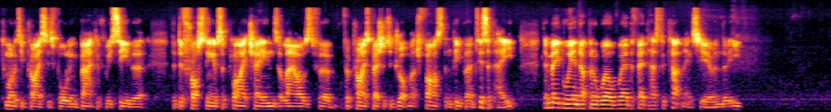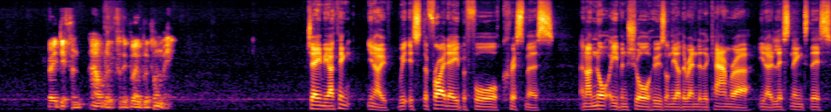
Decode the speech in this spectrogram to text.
commodity prices falling back, if we see that the defrosting of supply chains allows for, for price pressure to drop much faster than people anticipate, then maybe we end up in a world where the Fed has to cut next year and the very different outlook for the global economy. Jamie, I think, you know, we, it's the Friday before Christmas, and I'm not even sure who's on the other end of the camera, you know, listening to this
